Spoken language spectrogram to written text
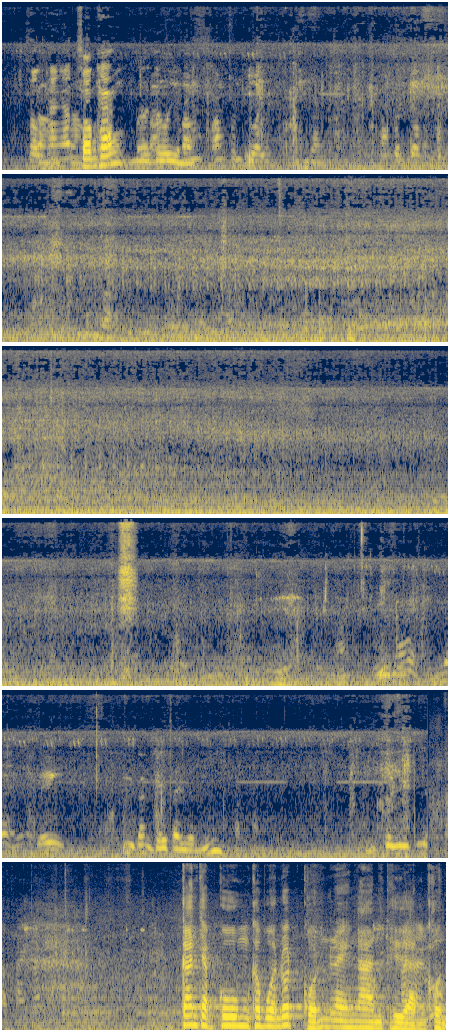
ๆสองครั้งครับสองครั้งเบอร์โทรอยู่ปั๊มปั๊มคนตัวปั๊มคนตัว การจับกลุ่มขบวนรถขนแรงงานเถื่อนคน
